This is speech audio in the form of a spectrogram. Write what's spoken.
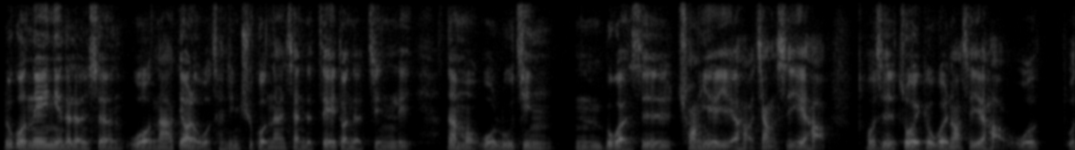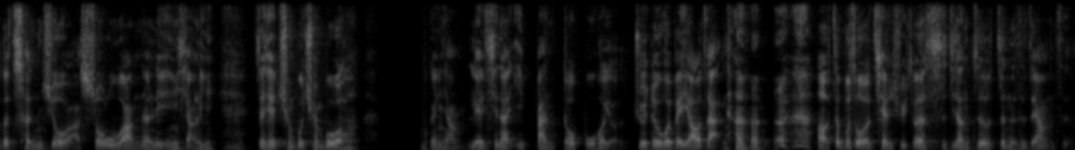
如果那一年的人生我拿掉了我曾经去过南山的这一段的经历，那么我如今，嗯，不管是创业也好，讲师也好，或是做一个威老师也好，我我的成就啊、收入啊、能力、影响力这些全部全部。我跟你讲，连现在一半都不会有，绝对会被腰斩。好，这不是我的谦虚，这实际上这真的是这样子。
